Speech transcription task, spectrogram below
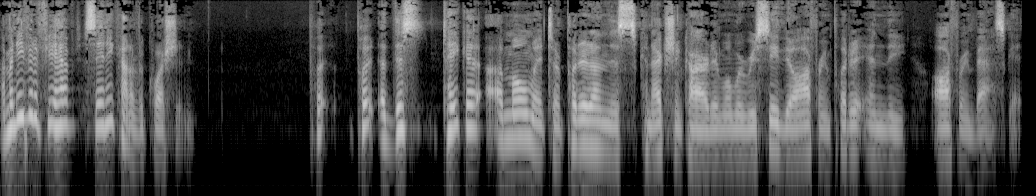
I mean, even if you have any kind of a question, put, put uh, this, take a, a moment to put it on this connection card, and when we receive the offering, put it in the offering basket.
